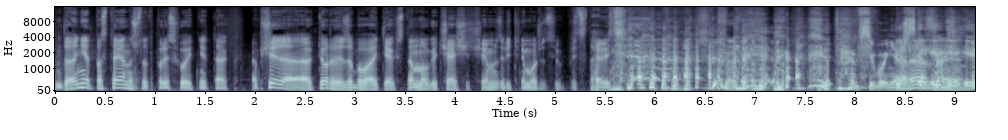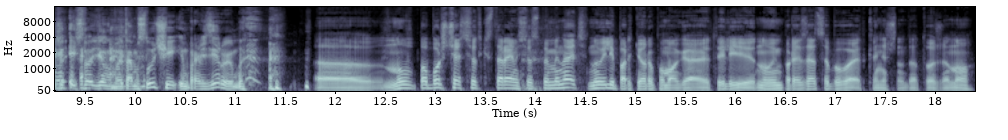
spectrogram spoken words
Да нет, постоянно что-то происходит не так. Вообще актеры забывают текст намного чаще, чем зритель может себе представить. Всего не И что делаем в этом случае? Импровизируем? А, ну, по большей части все-таки стараемся вспоминать, ну, или партнеры помогают, или, ну, импровизация бывает, конечно, да, тоже, но...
